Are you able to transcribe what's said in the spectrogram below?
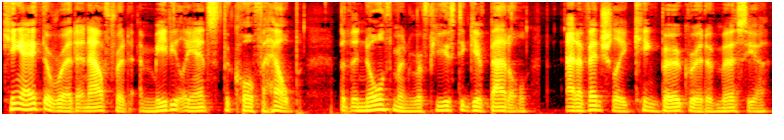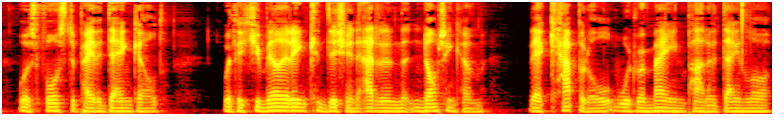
King Aethelred and Alfred immediately answered the call for help, but the Northmen refused to give battle, and eventually King Burgred of Mercia was forced to pay the Danegeld with the humiliating condition added in that Nottingham, their capital, would remain part of Danelaw.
